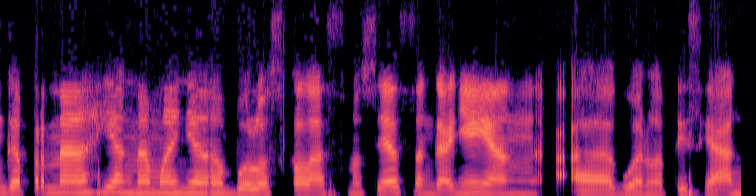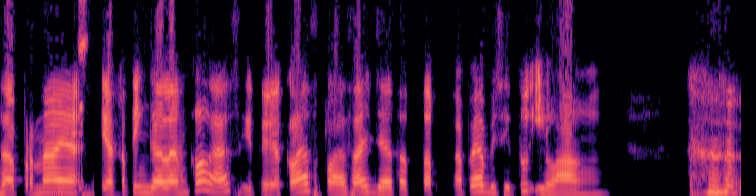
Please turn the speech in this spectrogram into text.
nggak pernah yang namanya bolos kelas. Maksudnya seenggaknya yang eh, gua notice ya nggak pernah ya, ya ketinggalan kelas gitu ya. Kelas kelas aja tetap tapi habis itu hilang.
